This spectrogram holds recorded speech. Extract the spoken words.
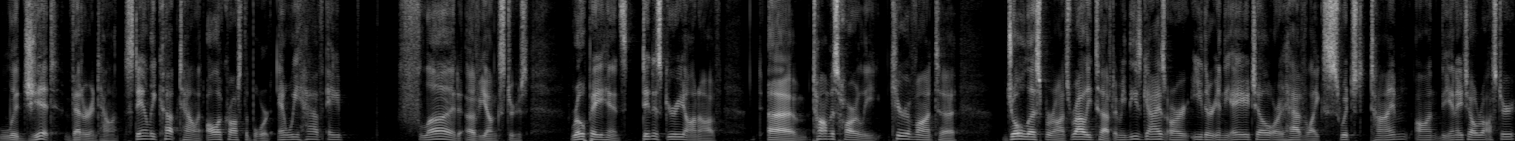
legit veteran talent, Stanley Cup talent all across the board. And we have a flood of youngsters. Roope Hintz, Denis Gurianov, um, Thomas Harley, Kiviranta, Joel L'Esperance, Riley Tufte. I mean, these guys are either in the AHL or have like switched time on the NHL roster.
